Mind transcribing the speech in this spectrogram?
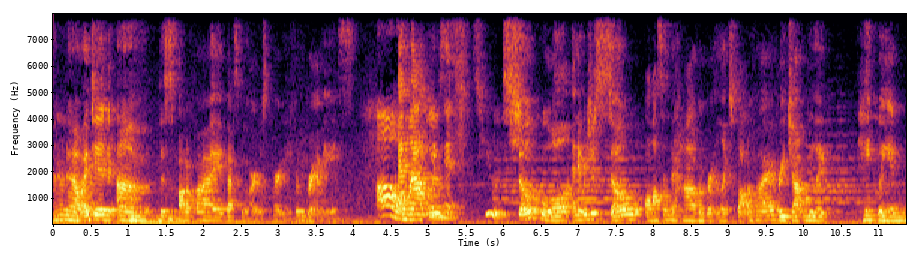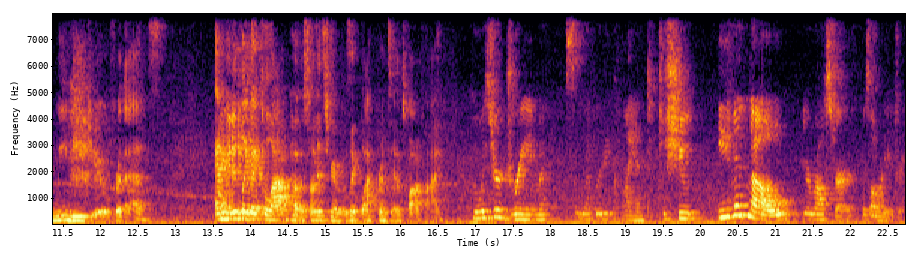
I don't know, I did um, the Spotify Best New Artist Party for the Grammys Oh And my that was goodness, it's huge. so cool and it was just so awesome to have a brand like spotify reach out and be like hey queen we need you for this and I we did like a collab post on instagram it was like Blackprints and spotify Who is your dream celebrity client to shoot, even though your roster is already a dream?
